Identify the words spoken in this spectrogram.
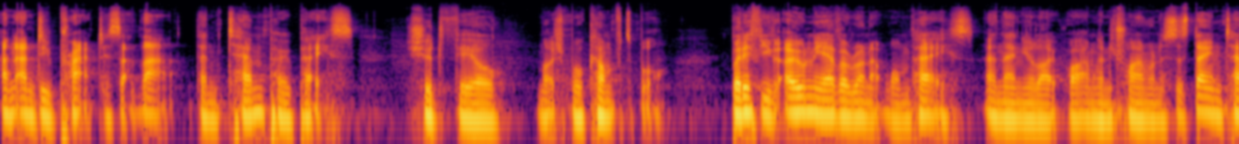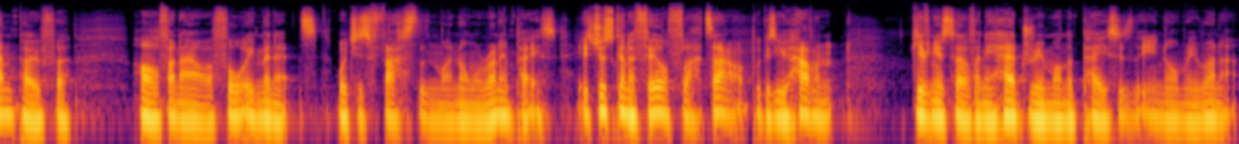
and, and do practice at that, then tempo pace should feel much more comfortable. But if you've only ever run at one pace and then you're like, right, I'm going to try and run a sustained tempo for half an hour, 40 minutes, which is faster than my normal running pace, it's just going to feel flat out because you haven't given yourself any headroom on the paces that you normally run at.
